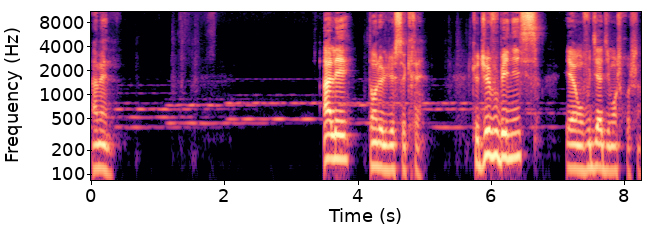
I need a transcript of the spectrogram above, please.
Amen. Allez dans le lieu secret. Que Dieu vous bénisse et on vous dit à dimanche prochain.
